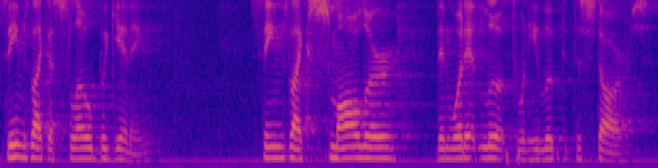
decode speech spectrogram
Seems like a slow beginning, seems like smaller than what it looked when he looked at the stars.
